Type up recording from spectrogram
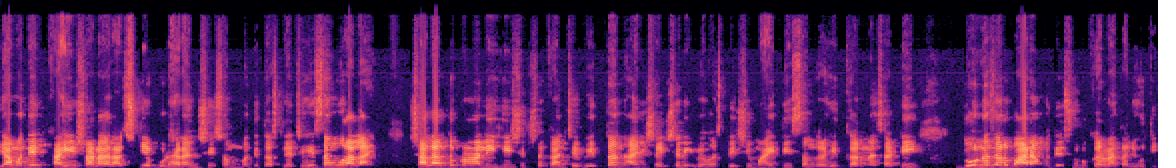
यामध्ये काही शाळा राजकीय पुढाऱ्यांशी संबंधित असल्याचेही समोर आलं आहे. शालार्थ प्रणाली ही शिक्षकांचे वेतन आणि शैक्षणिक व्यवस्थेची माहिती संग्रहित करण्यासाठी दोन हजार बारा मध्ये सुरू करण्यात आली होती.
